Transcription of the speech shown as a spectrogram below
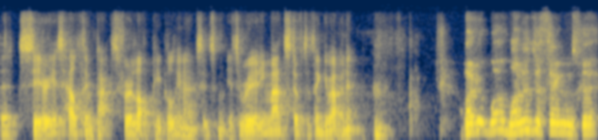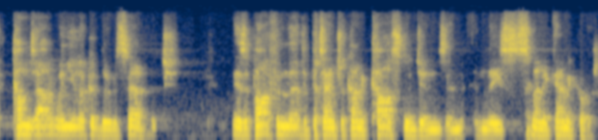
the serious health impacts for a lot of people. You know, it's it's, it's really mad stuff to think about, isn't it? But one of the things that comes out when you look at the research is apart from the, the potential kind of carcinogens in, in these smelly chemicals,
